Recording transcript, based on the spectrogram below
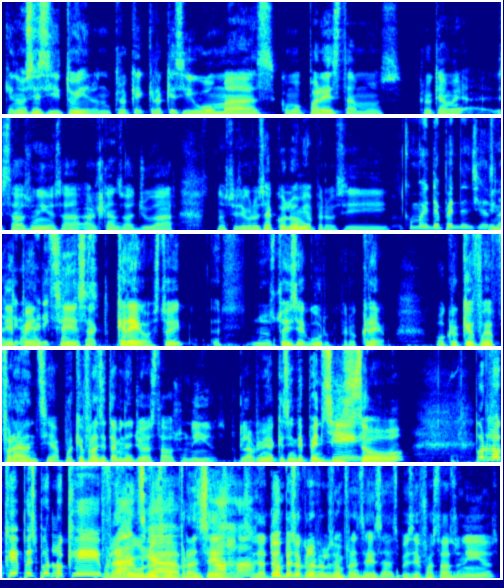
Que no sé si tuvieron, creo que, creo que sí hubo más como préstamos, creo que Estados Unidos a- alcanzó a ayudar, no estoy seguro si a Colombia, pero sí Como independencias Independ- latinoamericanas. Sí, exacto. Creo, estoy, no estoy seguro, pero creo. O creo que fue Francia, porque Francia también ayudó a Estados Unidos. Porque la primera que se independizó Por lo que, pues por lo que fue Francia... la Revolución Francesa. Ajá. O sea, todo empezó con la Revolución Francesa, después se fue a Estados Unidos.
